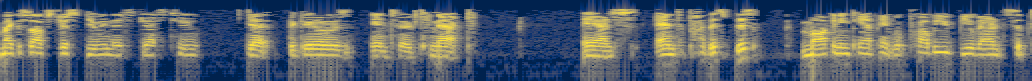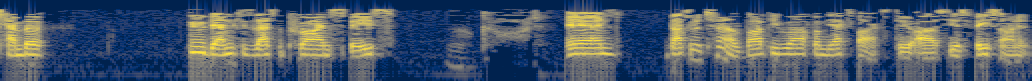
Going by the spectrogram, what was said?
Microsoft's just doing this just to get the girls into Kinect, and and this this marketing campaign will probably be around September through then because that's the prime space, Oh God. and that's going to turn a lot of people off from the Xbox to uh, see his face on it.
